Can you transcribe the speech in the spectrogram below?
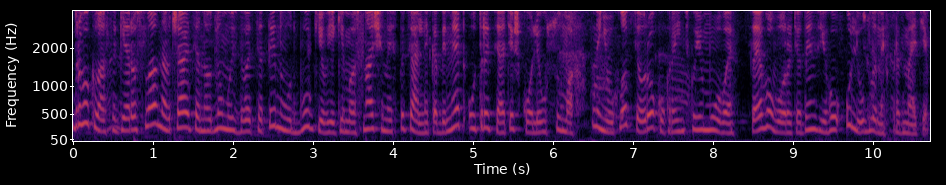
Другокласник Ярослав навчається на одному із 20 ноутбуків, якими оснащений спеціальний кабінет у 30-й школі у Сумах. Нині у хлопця урок української мови. Це говорить один з його улюблених предметів.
